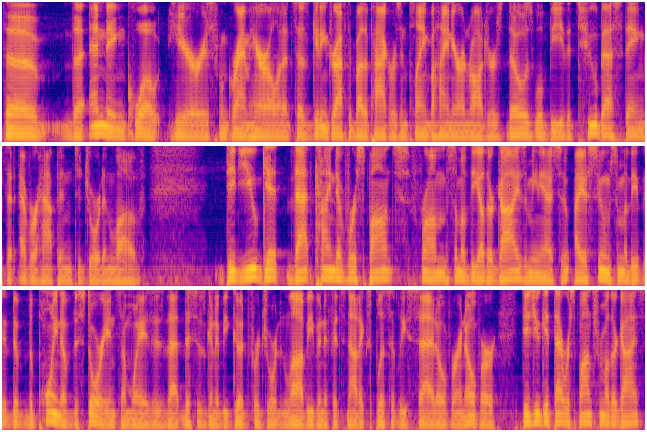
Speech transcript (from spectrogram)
the the ending quote here is from Graham Harrell, and it says, "Getting drafted by the Packers and playing behind Aaron Rodgers, those will be the two best things that ever happened to Jordan Love." Did you get that kind of response from some of the other guys? I mean, I assume, I assume some of the, the the point of the story in some ways is that this is going to be good for Jordan Love, even if it's not explicitly said over and over. Did you get that response from other guys?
